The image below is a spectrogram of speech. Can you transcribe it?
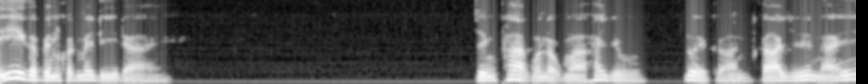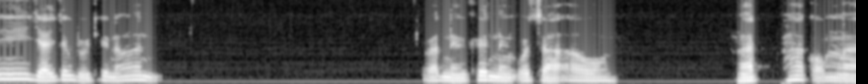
ดีๆก็เป็นคนไม่ดีได้ จึงภาคมันออกมาให้อยู่ ด้วยกันกายอยู่ไหนใจจงอยู่ที่นั้น วันหนึ่งขึ้นหนึ่งอุตส่าห์เอา หัดภาคออกมา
